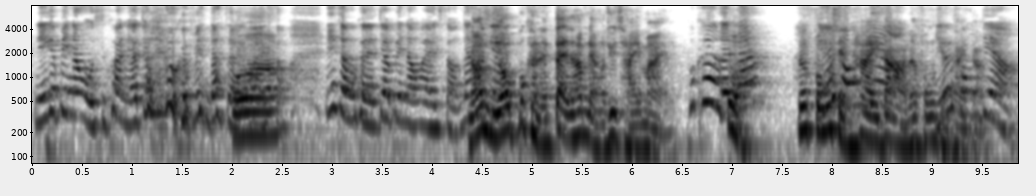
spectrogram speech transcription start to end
你一个便当五十块，你要叫六个便当才能外送，你怎么可能叫便当外送？然后你又不可能带着他们两个去采买，不可能啊！那风险太大，那风险太大。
